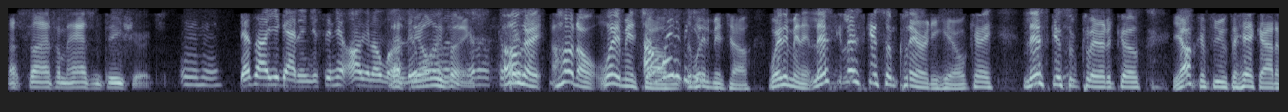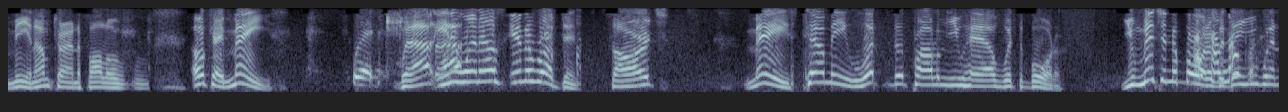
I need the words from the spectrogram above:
Aside from hats and T-shirts. hmm That's all you got, and you're sitting here arguing over That's a the little only thing. Okay, hold on. Wait a minute, y'all. waiting for you. Wait a minute, y'all. Wait a minute. Let's let's get some clarity here, okay? Let's get some clarity because y'all confused the heck out of me, and I'm trying to follow. Okay, Maze. What? Without anyone else interrupting, Sarge, Maze, tell me what the problem you have with the border. You mentioned the border, but then no you went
